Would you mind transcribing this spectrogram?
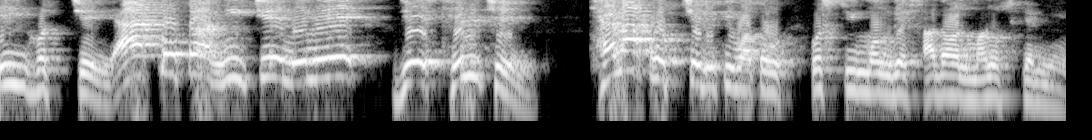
এই হচ্ছে, এতটা নিচে নেমে যে খেলছে, খেলা করছে রীতিমতো পশ্চিমবঙ্গের সাধারণ মানুষকে নিয়ে।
